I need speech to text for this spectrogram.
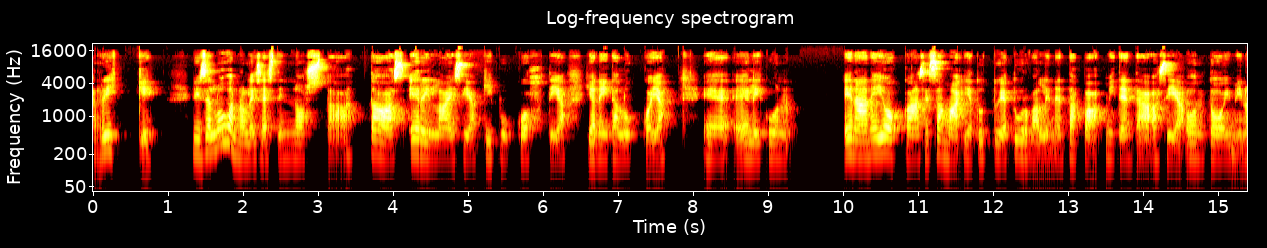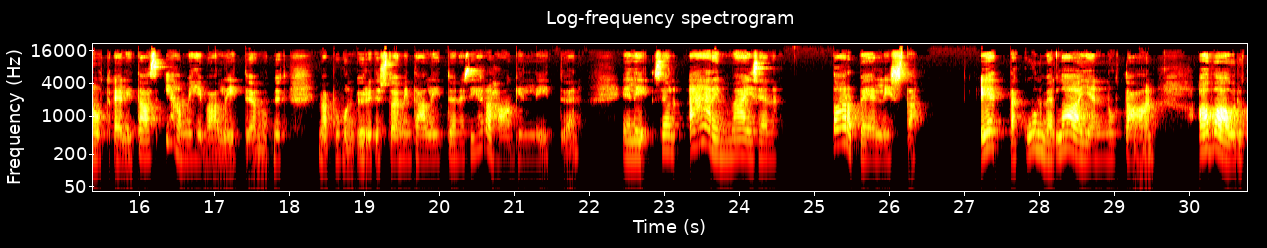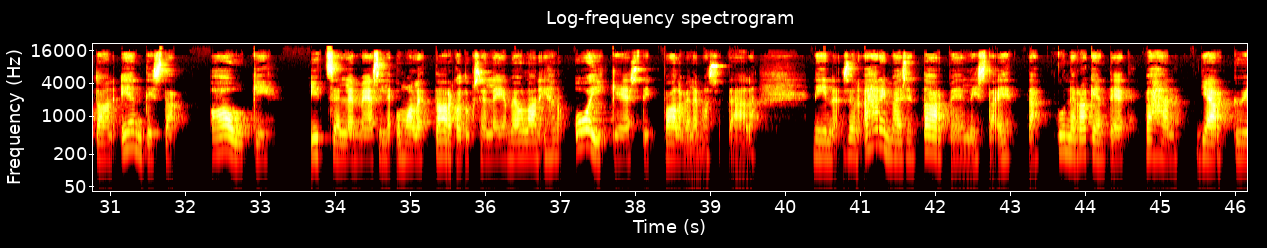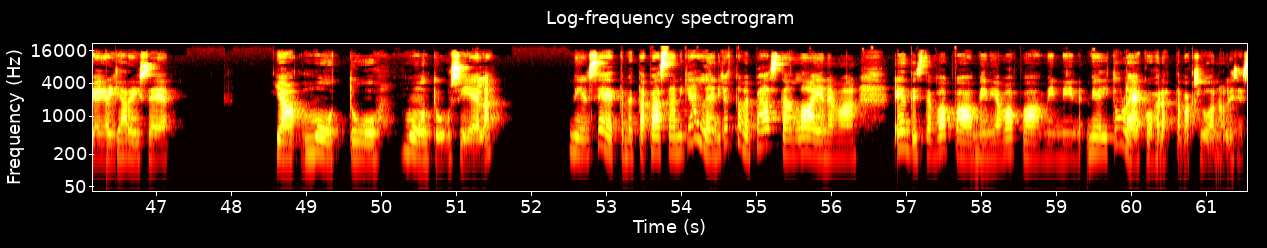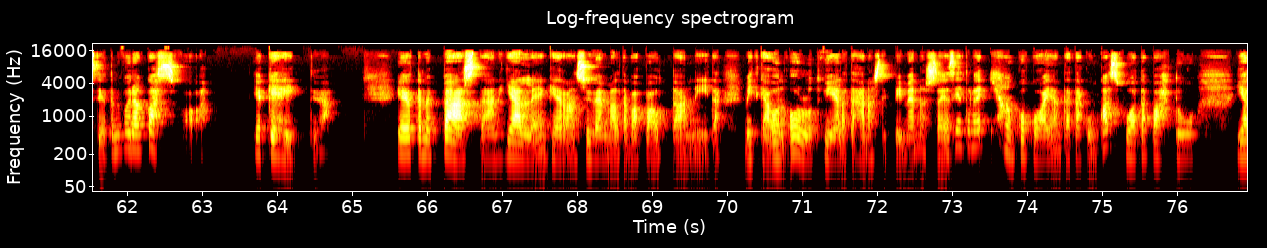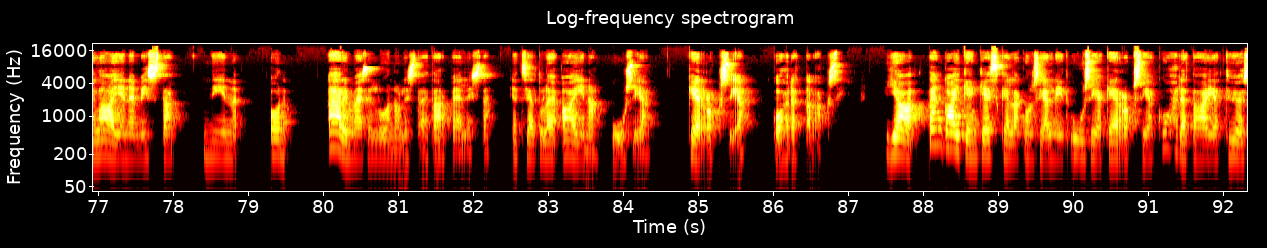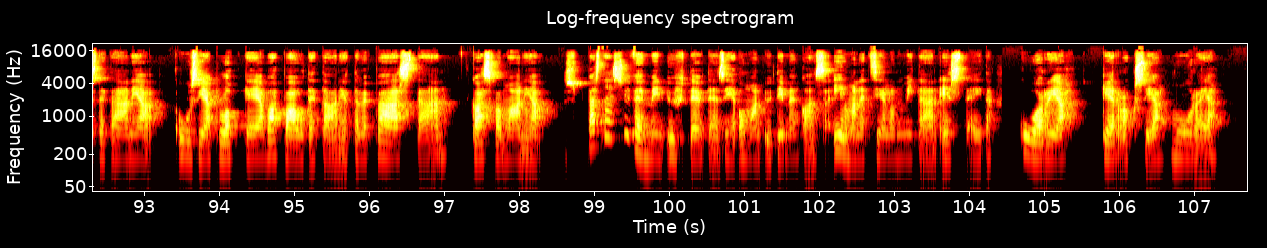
rikki, niin se luonnollisesti nostaa taas erilaisia kipukohtia ja niitä lukkoja. E, eli kun enää ei olekaan se sama ja tuttu ja turvallinen tapa, miten tämä asia on toiminut. Eli taas ihan mihin vaan liittyen, mutta nyt mä puhun yritystoimintaan liittyen ja siihen rahaankin liittyen. Eli se on äärimmäisen tarpeellista, että kun me laajennutaan, avaudutaan entistä auki itsellemme ja sille omalle tarkoitukselle ja me ollaan ihan oikeasti palvelemassa täällä, niin se on äärimmäisen tarpeellista, että kun ne rakenteet vähän järkkyy ja järisee ja muuttuu, muuntuu siellä, niin se, että me päästään jälleen, jotta me päästään laajenemaan entistä vapaammin ja vapaammin, niin meillä tulee kohdattavaksi luonnollisesti, jotta me voidaan kasvaa ja kehittyä. Ja jotta me päästään jälleen kerran syvemmältä vapauttaa niitä, mitkä on ollut vielä tähän asti pimennossa. Ja siellä tulee ihan koko ajan tätä, kun kasvua tapahtuu ja laajenemista, niin on äärimmäisen luonnollista ja tarpeellista, että siellä tulee aina uusia kerroksia kohdattavaksi. Ja tämän kaiken keskellä, kun siellä niitä uusia kerroksia kohdataan ja työstetään ja uusia blokkeja vapautetaan, jotta me päästään kasvamaan ja päästään syvemmin yhteyteen siihen oman ytimen kanssa ilman, että siellä on mitään esteitä, kuoria kerroksia, muureja,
